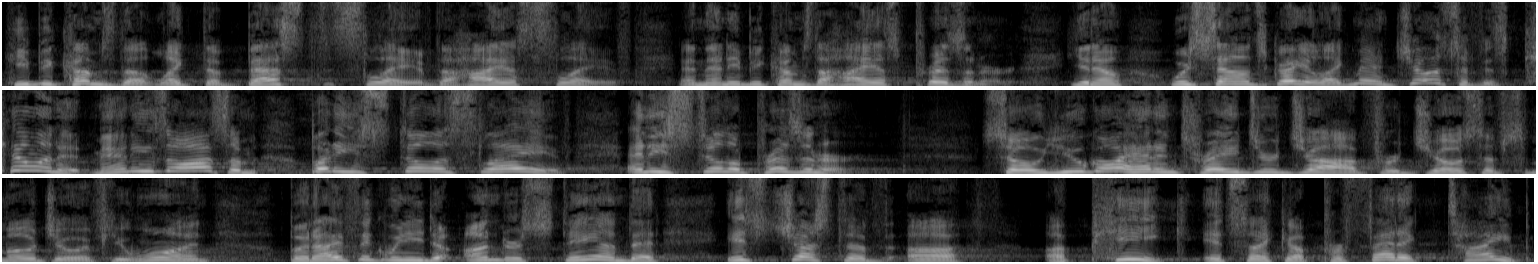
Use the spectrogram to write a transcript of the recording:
he becomes the, like the best slave, the highest slave. And then he becomes the highest prisoner, you know, which sounds great. You're like, man, Joseph is killing it, man. He's awesome. But he's still a slave and he's still a prisoner. So you go ahead and trade your job for Joseph's mojo if you want. But I think we need to understand that it's just a, a, a peak, it's like a prophetic type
